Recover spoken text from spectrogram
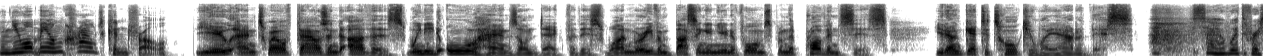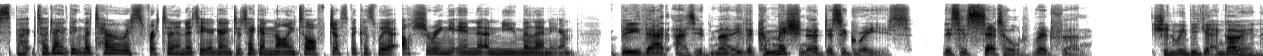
and you want me on crowd control? You and 12,000 others. We need all hands on deck for this one. We're even bussing in uniforms from the provinces. You don't get to talk your way out of this. So, with respect, I don't think the terrorist fraternity are going to take a night off just because we're ushering in a new millennium. Be that as it may, the Commissioner disagrees. This is settled, Redfern. Shouldn't we be getting going?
